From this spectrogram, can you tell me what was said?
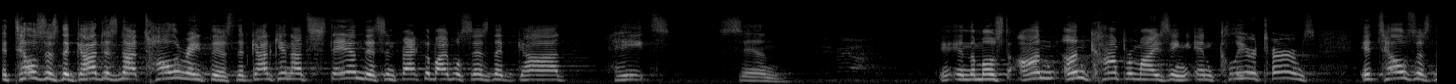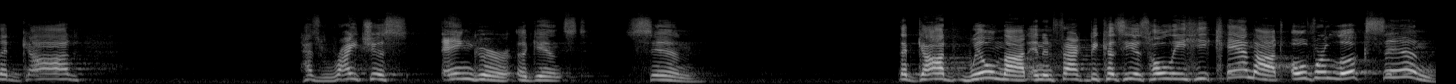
it tells us that God does not tolerate this, that God cannot stand this. In fact, the Bible says that God hates sin. Amen. In the most un- uncompromising and clear terms, it tells us that God has righteous anger against sin. That God will not, and in fact, because He is holy, He cannot overlook sin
